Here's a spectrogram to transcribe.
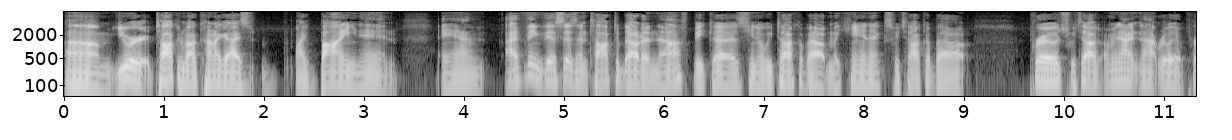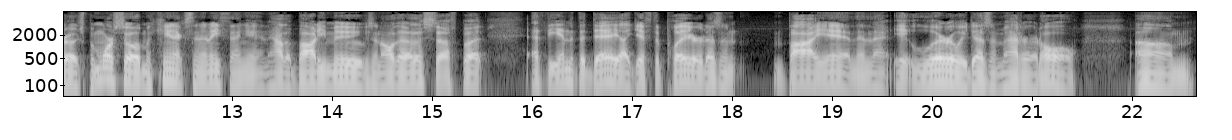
um you were talking about kind of guys like buying in and I think this isn't talked about enough because, you know, we talk about mechanics, we talk about approach, we talk, I mean, not, not really approach, but more so mechanics than anything and how the body moves and all that other stuff. But at the end of the day, like if the player doesn't buy in, then that it literally doesn't matter at all. Um,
